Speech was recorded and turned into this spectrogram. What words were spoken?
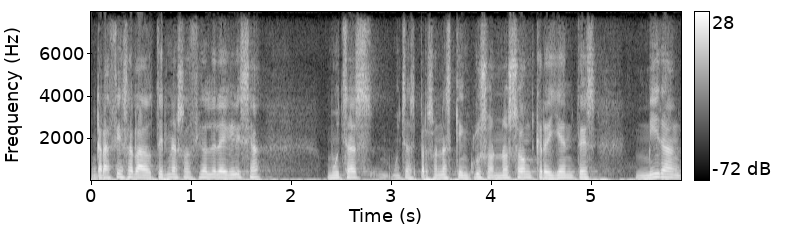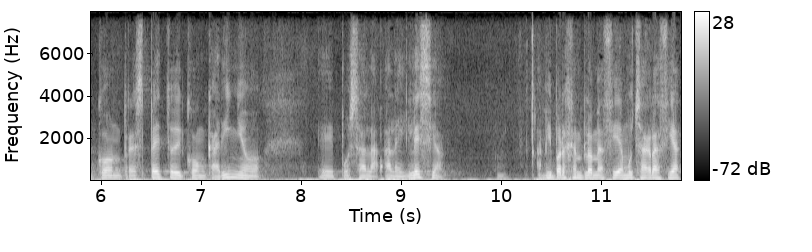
Gracias a la doctrina social de la Iglesia, muchas, muchas personas que incluso no son creyentes miran con respeto y con cariño eh, pues a la Iglesia. A mí, por ejemplo, me hacía mucha gracia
